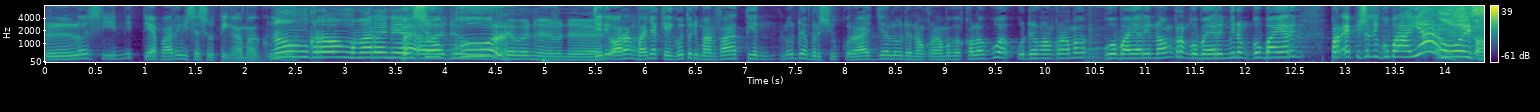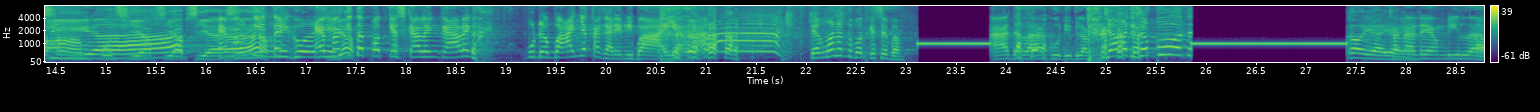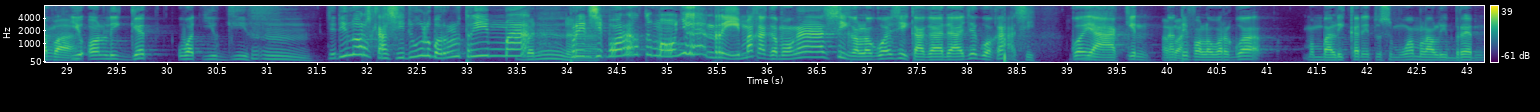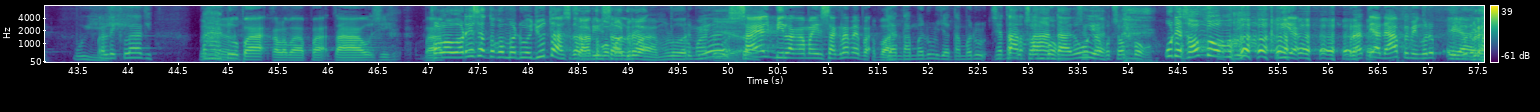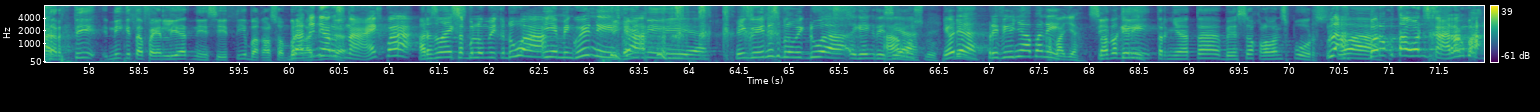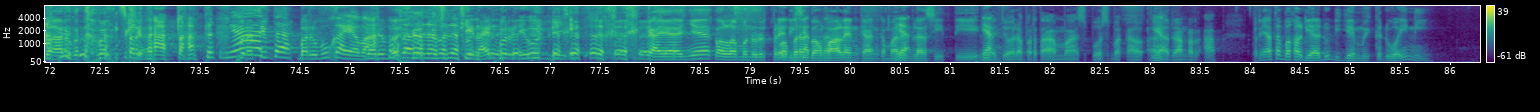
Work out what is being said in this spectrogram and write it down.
Lo sini tiap hari bisa syuting sama gue. Nongkrong kemarin ya. Bersyukur. Aduh, bener bener. Jadi orang banyak kayak gue tuh dimanfaatin. Lu udah bersyukur aja lu udah nongkrong sama gue. Kalau gue udah nongkrong sama gue, gue bayarin nongkrong, gue bayarin minum, gue bayarin per episode gue bayar. Oh, ampun, siap, siap, siap. Emang Seneng kita, nih gua nih. emang kita podcast kaleng-kaleng udah banyak kagak ada yang dibayar. Ah, Yang mana tuh podcastnya bang? ada lagu dibilang Jangan disebut. Oh iya iya. kan iya. ada yang bilang Apa? you only get what you give. Hmm. Jadi lu harus kasih dulu baru lu terima. Bener. Prinsip orang tuh maunya nerima kagak mau ngasih. Kalau gua sih kagak ada aja gua kasih. Gua yakin Apa? nanti follower gua membalikan itu semua melalui brand. Wih. Balik lagi. Aduh Pak, kalau Bapak tahu sih. Pak. Followernya 1,2 juta sekarang di 1,2. Instagram. Luar Rumah biasa. dulu. Saya bilang sama Instagram ya Pak, Apa? jangan tambah dulu, jangan tambah dulu. Saya takut sombong. tahan, tahan. Oh, Saya iya. takut sombong. Udah sombong. iya. Berarti ada apa minggu depan? Iya. Berarti ini kita pengen lihat nih City bakal sombong Berarti lagi ini harus naik Pak. Harus naik. sebelum week kedua. Iya minggu ini. Minggu ini. iya. Minggu ini sebelum week 2 Liga Inggris ya. Ya udah, previewnya apa nih? Apa aja? City ternyata besok lawan Spurs. Lah, Wah. baru ketahuan sekarang Pak. Baru ketahuan sekarang. Ternyata. Ternyata. Berarti baru buka ya Pak. Baru buka benar-benar. Kirain baru diundi. Kayaknya kalau menurut prediksi berat, Bang berat. Valen kan kemarin Ya. bilang City Ya. uh, juara pertama, Spurs bakal uh, Ya. runner up. Ternyata bakal diadu di game week kedua ini.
